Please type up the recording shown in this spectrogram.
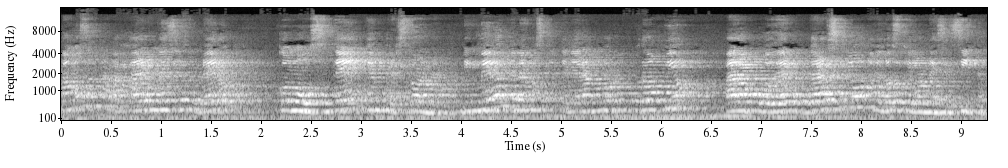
Vamos a trabajar el mes de febrero como usted en persona. Primero tenemos que tener amor propio para poder dárselo a los que lo necesitan.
